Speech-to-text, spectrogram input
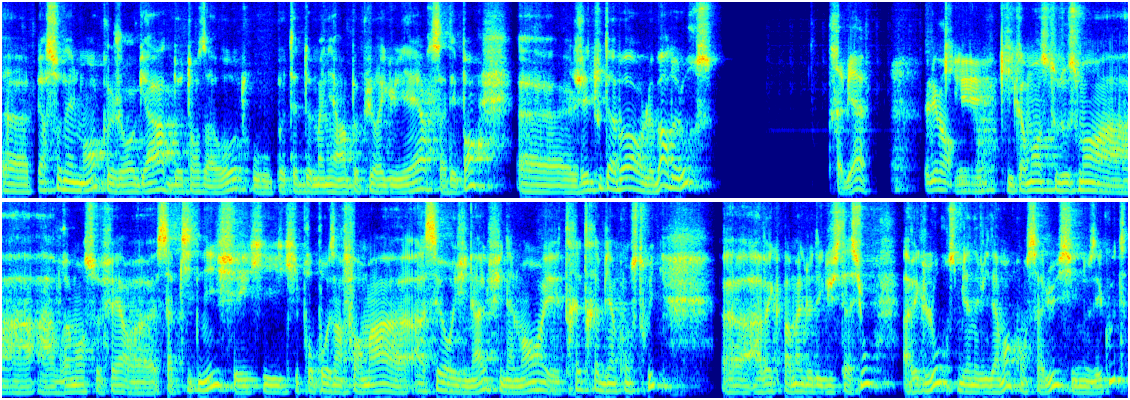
euh, personnellement, que je regarde de temps à autre, ou peut-être de manière un peu plus régulière, ça dépend. Euh, j'ai tout d'abord le bar de l'ours. Très bien. Qui, qui, commence tout doucement à, à vraiment se faire sa petite niche et qui, qui, propose un format assez original finalement et très très bien construit. Euh, avec pas mal de dégustations, avec l'ours bien évidemment qu'on salue s'il nous écoute.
